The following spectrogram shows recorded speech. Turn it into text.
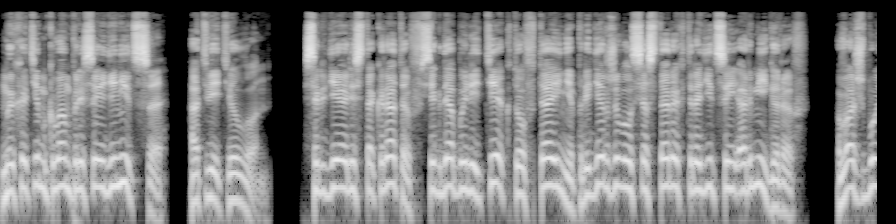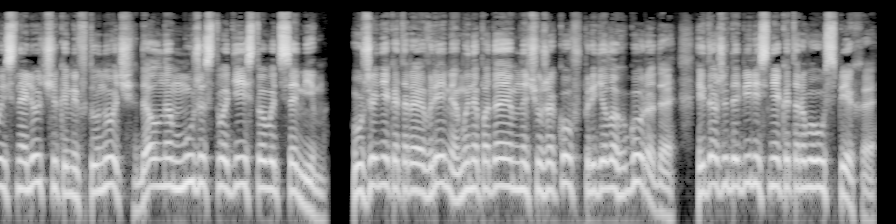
«Мы хотим к вам присоединиться», — ответил он. «Среди аристократов всегда были те, кто втайне придерживался старых традиций армигеров. Ваш бой с налетчиками в ту ночь дал нам мужество действовать самим. Уже некоторое время мы нападаем на чужаков в пределах города и даже добились некоторого успеха,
